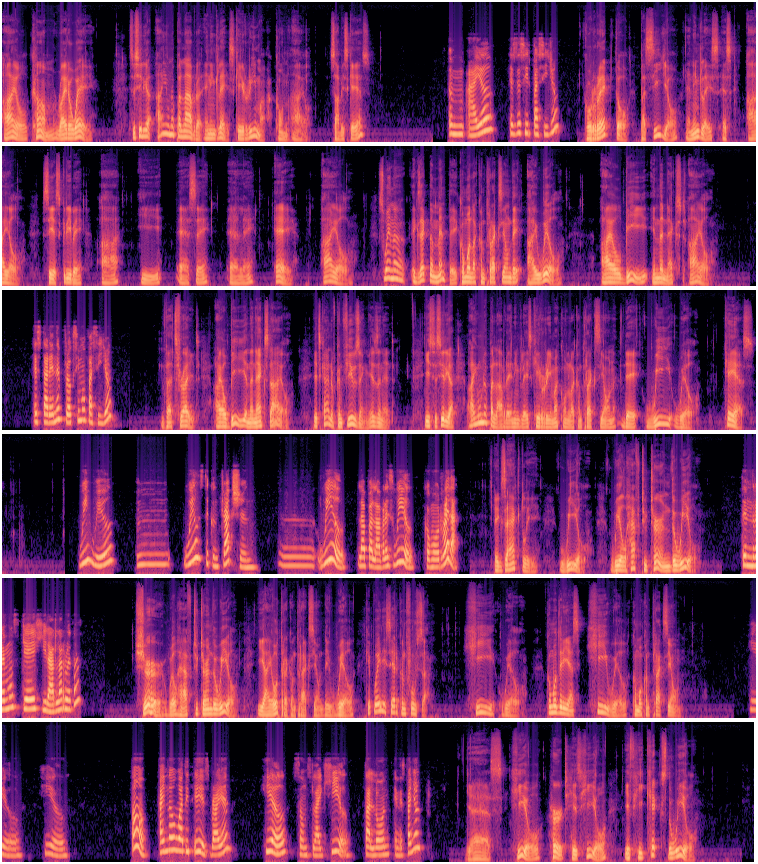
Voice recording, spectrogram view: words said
I'll come right away. Cecilia, hay una palabra en inglés que rima con I'll. ¿Sabes qué es? Um, aisle, es decir, pasillo. Correcto. Pasillo en inglés es aisle. Se escribe A-I-S-L-E. Aisle. Suena exactamente como la contracción de I will. I'll be in the next aisle. ¿Estaré en el próximo pasillo? That's right. I'll be in the next aisle. It's kind of confusing, isn't it? Y Cecilia, hay una palabra en inglés que rima con la contracción de we will. ¿Qué es? We will. Mm, will is the contraction. Uh, will. La palabra es will, como rueda. Exactly. Wheel. We'll have to turn the wheel. ¿Tendremos que girar la rueda? Sure, we'll have to turn the wheel. Y hay otra contracción de will que puede ser confusa. He will. ¿Cómo dirías he will como contracción? Heel, heel. Oh, I know what it is, Brian. Heel sounds like heel, talón en español. Yes, he'll hurt his heel if he kicks the wheel.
